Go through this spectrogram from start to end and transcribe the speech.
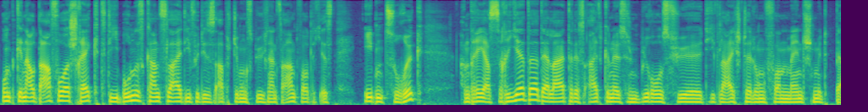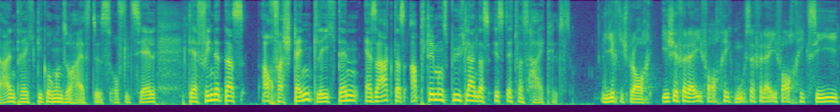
Und genau davor schreckt die Bundeskanzlei, die für dieses Abstimmungsbüchlein verantwortlich ist, eben zurück. Andreas Rieder, der Leiter des Eidgenössischen Büros für die Gleichstellung von Menschen mit Beeinträchtigungen, so heißt es offiziell, der findet das auch verständlich, denn er sagt, das Abstimmungsbüchlein, das ist etwas Heikles. Leichte Sprache ist eine Vereinfachung, muss eine Vereinfachung sein.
